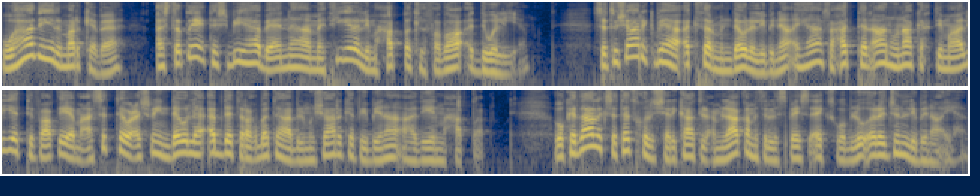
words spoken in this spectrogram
وهذه المركبة أستطيع تشبيهها بأنها مثيرة لمحطة الفضاء الدولية. ستشارك بها أكثر من دولة لبنائها فحتى الآن هناك احتمالية اتفاقية مع 26 دولة أبدت رغبتها بالمشاركة في بناء هذه المحطة. وكذلك ستدخل الشركات العملاقة مثل سبيس إكس وبلو أوريجن لبنائها.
